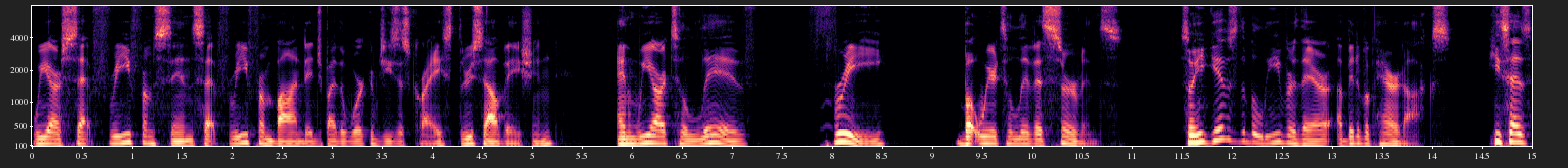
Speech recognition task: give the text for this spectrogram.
we are set free from sin, set free from bondage by the work of Jesus Christ through salvation, and we are to live free, but we're to live as servants. So he gives the believer there a bit of a paradox. He says,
